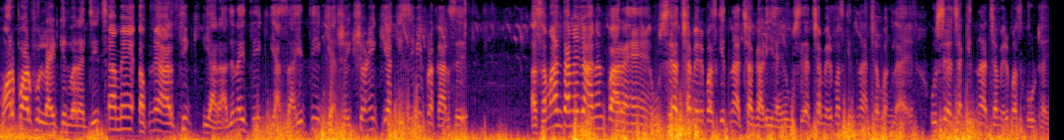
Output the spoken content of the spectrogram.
मोर पावरफुल लाइट के द्वारा जीतना में अपने आर्थिक या राजनैतिक या साहित्यिक या शैक्षणिक या किसी भी प्रकार से असमानता में जो आनंद पा रहे हैं, उससे अच्छा मेरे पास कितना अच्छा गाड़ी है, उससे अच्छा मेरे पास कितना अच्छा बंगला है, उससे अच्छा कितना अच्छा मेरे पास कोट है।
